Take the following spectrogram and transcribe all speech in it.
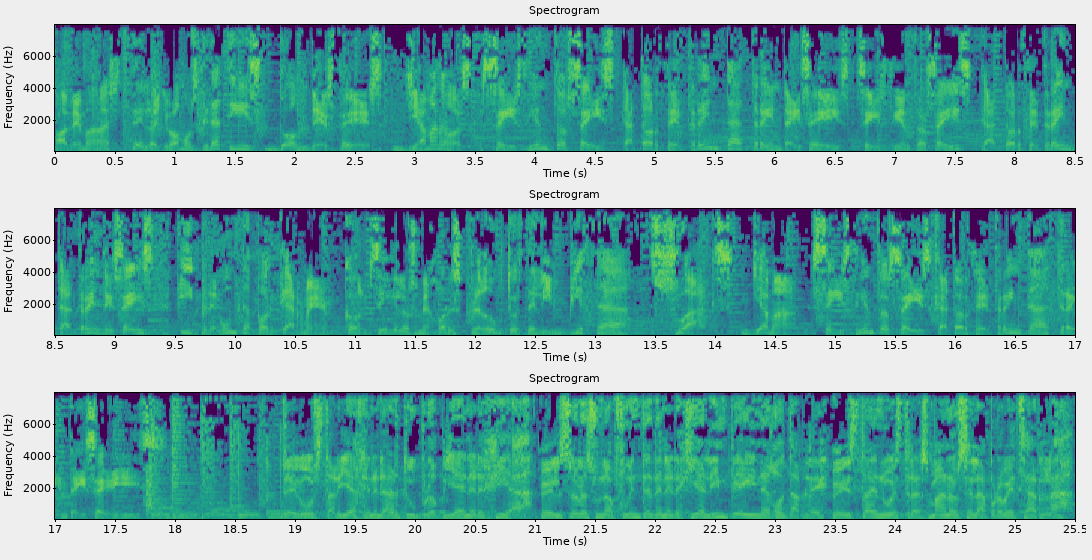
Además, te lo llevamos gratis donde estés. Llámanos 606 14 30 36 606 14 30 36 y pregunta por Carmen. Consigue los mejores productos de limpieza Swax. Llama 606 14 30 36. ¿Te gustaría generar tu propia energía? El sol es una fuente de energía limpia e inagotable. Está en nuestras manos el aprovecharla.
